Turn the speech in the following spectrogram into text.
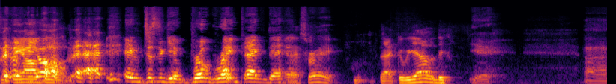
But they It'll are be all balling. that, and just to get broke right back down. That's right. Back to reality. Yeah. Uh,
